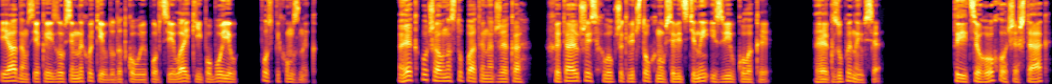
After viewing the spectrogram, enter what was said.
і Адамс, який зовсім не хотів додаткової порції лайки і побоїв, поспіхом зник. Гек почав наступати на Джека. Хитаючись, хлопчик відштовхнувся від стіни і звів кулаки. Гек зупинився. Ти цього хочеш, так?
